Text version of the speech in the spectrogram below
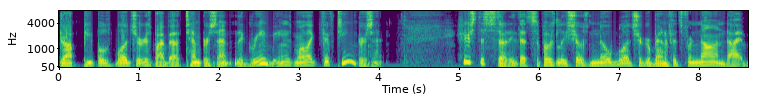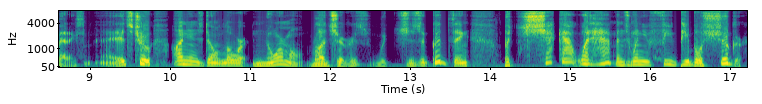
dropped people's blood sugars by about 10%, and the green beans more like 15%. Here's the study that supposedly shows no blood sugar benefits for non-diabetics. It's true, onions don't lower normal blood sugars, which is a good thing, but check out what happens when you feed people sugar.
